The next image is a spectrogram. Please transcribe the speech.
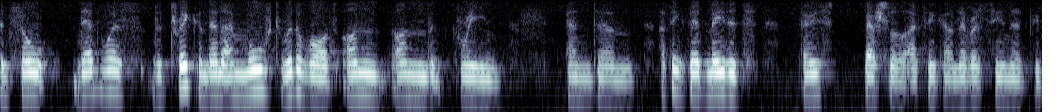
And so that was the trick. And then I moved with the balls on on the green, and um, I think that made it very special. I think I've never seen that before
